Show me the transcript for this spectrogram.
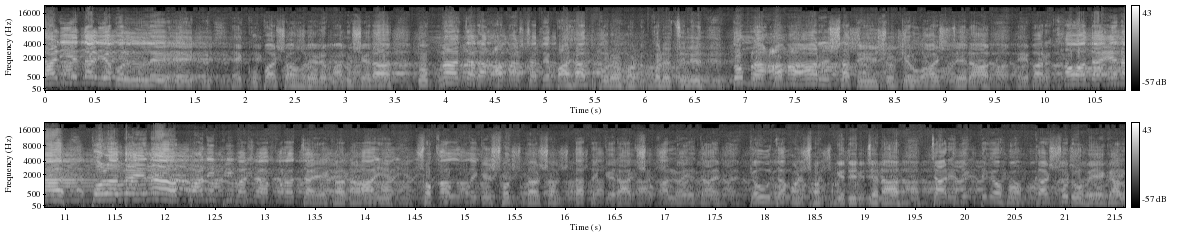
দাঁড়িয়ে দাঁড়িয়ে বললেন, হে কুফা শহরের মানুষেরা, তোমরা যারা আমার সাথে বায়াত গ্রহণ করেছিলে, তোমরা আমার সাথে এসো, কেউ আসছে না। এবার খাওয়া দেয় না, পড়া দেয় না, পানি পিপাসা করার জায়গা নাই। সকাল থেকে সন্ধ্যা সন্ধ্যা থেকে রাত সকাল হয়ে যায়, কেউ যেমন সঙ্গে দিচ্ছে না। চারিদিক থেকে হংকার শুরু হয়ে গেল।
